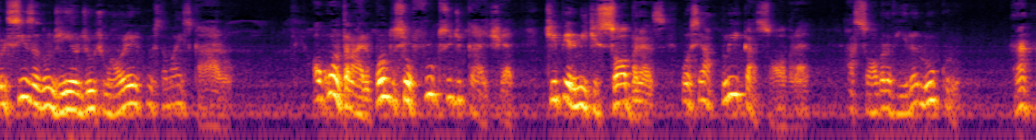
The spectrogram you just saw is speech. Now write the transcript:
precisa de um dinheiro de última hora, ele custa mais caro. Ao contrário, quando o seu fluxo de caixa te permite sobras, você aplica a sobra. A sobra vira lucro. Né?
